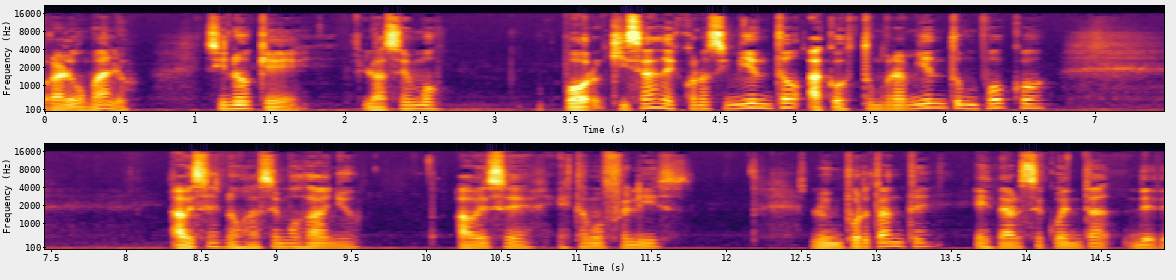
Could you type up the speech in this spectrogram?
por algo malo, sino que lo hacemos por quizás desconocimiento, acostumbramiento un poco. A veces nos hacemos daño, a veces estamos felices. Lo importante es darse cuenta de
